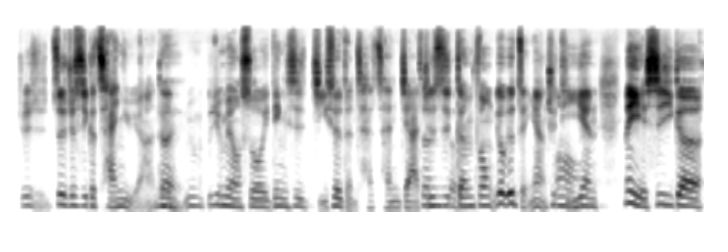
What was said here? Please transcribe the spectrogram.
就是这就是一个参与啊，对，又没有说一定是几岁等才参加，就是跟风又又怎样去体验，那也是一个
